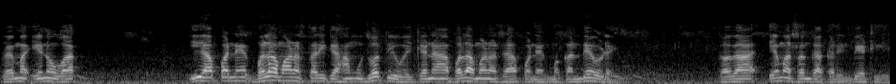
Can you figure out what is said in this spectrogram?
તો એમાં એનો વાક એ આપણને એક ભલા માણસ તરીકે સામું જોતી હોય કે ના, આ ભલા માણસે આપણને એક મકાન દેવડાવ્યું તો હવે આ એમાં શંકા કરીને બેઠી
